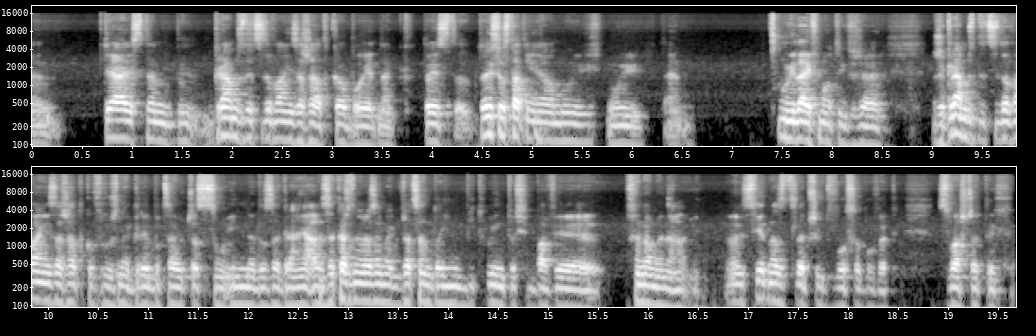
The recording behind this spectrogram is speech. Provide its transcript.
E, ja jestem, gram zdecydowanie za rzadko, bo jednak to jest, to jest ostatnio mój, mój ten, mój life motive, że, że gram zdecydowanie za rzadko w różne gry, bo cały czas są inne do zagrania, ale za każdym razem jak wracam do In Between, to się bawię fenomenalnie. No jest jedna z lepszych dwuosobówek zwłaszcza tych,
